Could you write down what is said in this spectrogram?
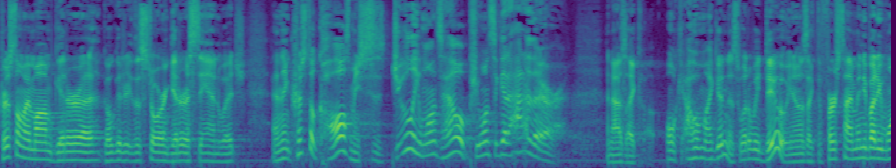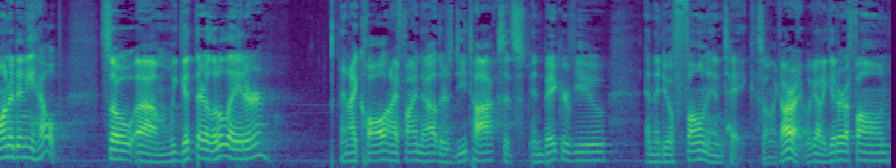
Crystal and my mom get her a, go get her to the store and get her a sandwich. And then Crystal calls me. She says, Julie wants help. She wants to get out of there. And I was like, okay, oh my goodness, what do we do? You know, it's like the first time anybody wanted any help. So um, we get there a little later. And I call and I find out there's detox, it's in Bakerview, and they do a phone intake. So I'm like, all right, we got to get her a phone.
